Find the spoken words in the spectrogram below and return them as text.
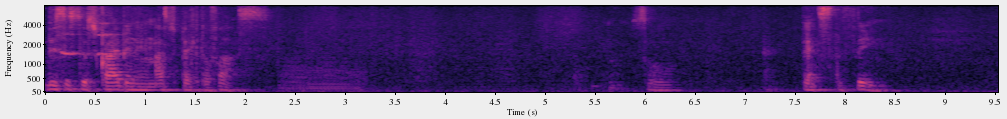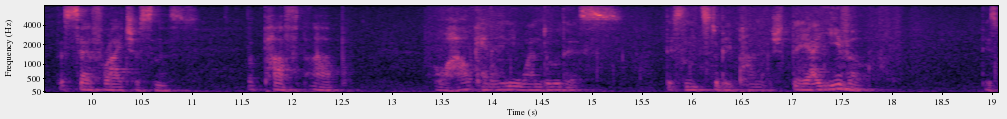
this is describing an aspect of us. So that's the thing the self righteousness, the puffed up. Oh, how can anyone do this? This needs to be punished. They are evil. This,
